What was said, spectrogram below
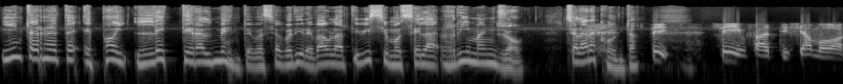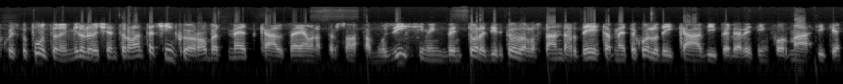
internet e poi letteralmente, possiamo dire, Paolo Attivissimo se la rimangiò. Ce la racconta? Sì. Sì, infatti siamo a questo punto nel 1995, Robert Metcalf è una persona famosissima, inventore addirittura dello standard Ethernet, quello dei cavi per le reti informatiche.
